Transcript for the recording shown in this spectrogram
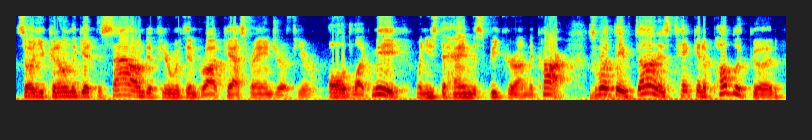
So you can only get the sound if you're within broadcast range, or if you're old like me, when you used to hang the speaker on the car. So mm-hmm. what they've done is taken a public good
